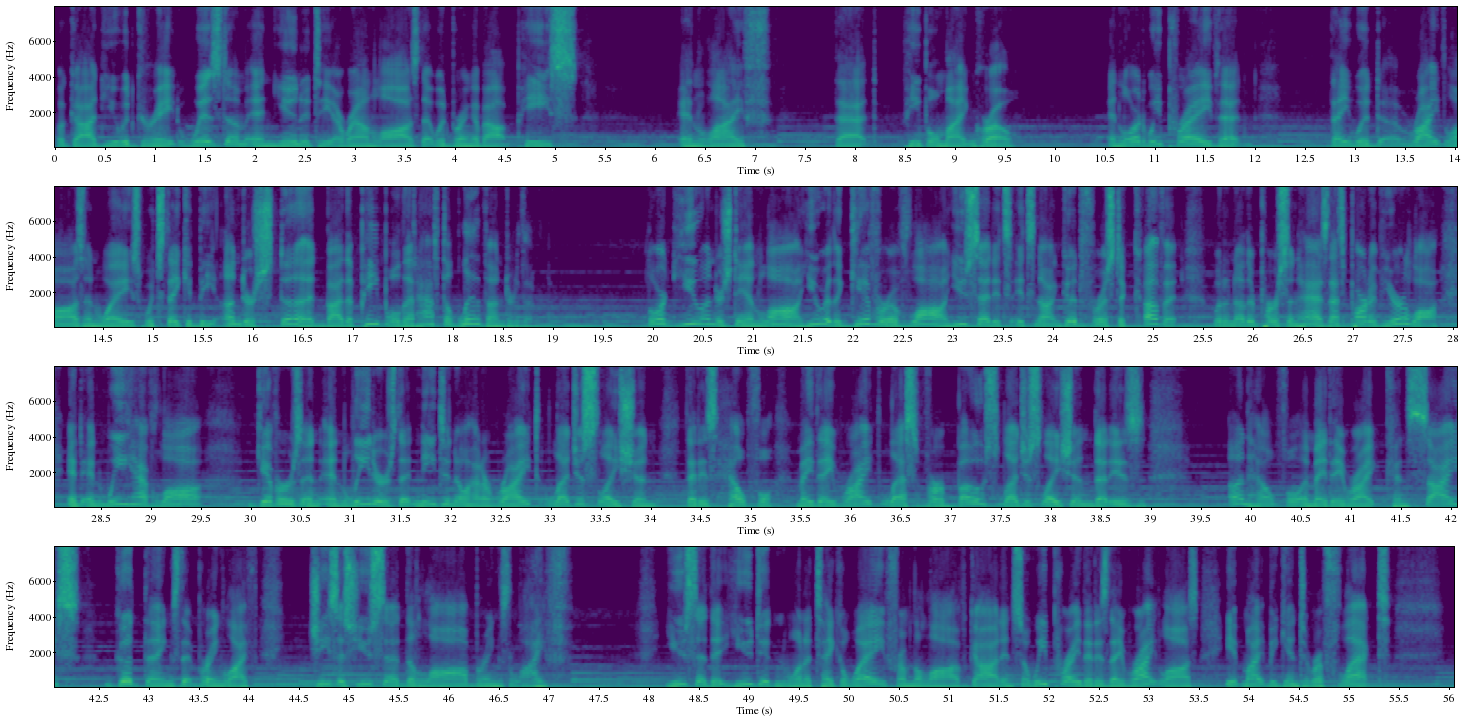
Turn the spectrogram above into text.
But God, you would create wisdom and unity around laws that would bring about peace and life that people might grow. And Lord, we pray that they would uh, write laws in ways which they could be understood by the people that have to live under them. Lord, you understand law. You are the giver of law. You said it's it's not good for us to covet what another person has. That's part of your law. And and we have law givers and, and leaders that need to know how to write legislation that is helpful. May they write less verbose legislation that is unhelpful, and may they write concise, good things that bring life. Jesus, you said the law brings life. You said that you didn't want to take away from the law of God. And so we pray that as they write laws, it might begin to reflect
